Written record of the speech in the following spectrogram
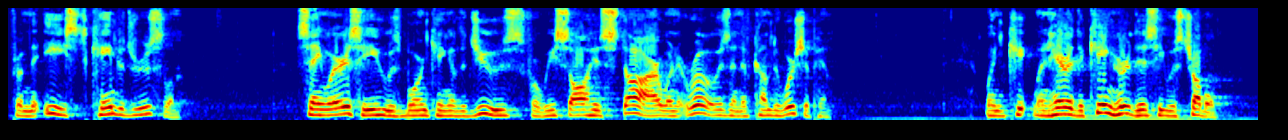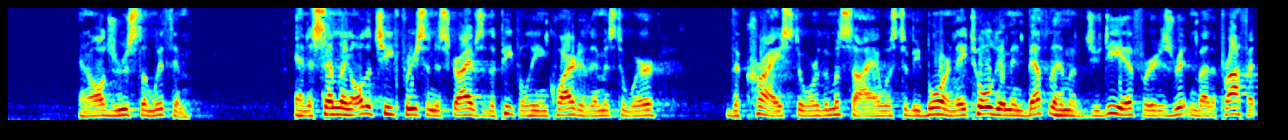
from the east came to Jerusalem saying, Where is he who was born king of the Jews? For we saw his star when it rose and have come to worship him. When, when Herod the king heard this, he was troubled, and all Jerusalem with him. And assembling all the chief priests and the scribes of the people, he inquired of them as to where the Christ or the Messiah was to be born. They told him in Bethlehem of Judea, for it is written by the prophet,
